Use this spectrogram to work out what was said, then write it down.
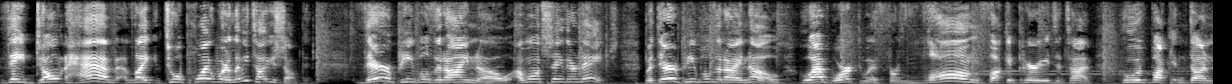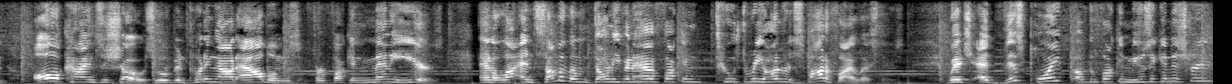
they don't have like to a point where let me tell you something. There are people that I know, I won't say their names, but there are people that I know who I've worked with for long fucking periods of time, who have fucking done all kinds of shows, who have been putting out albums for fucking many years. And a lot and some of them don't even have fucking two, three hundred Spotify listeners. Which at this point of the fucking music industry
